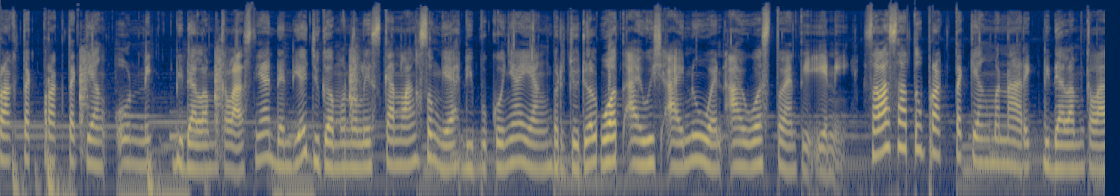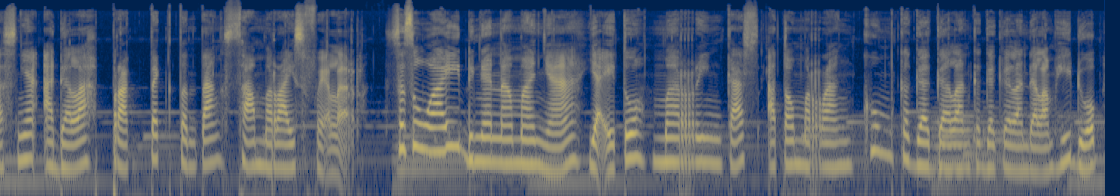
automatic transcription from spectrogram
praktek-praktek yang unik di dalam kelasnya dan dia juga menuliskan langsung ya di bukunya yang berjudul What I Wish I Knew When I Was 20 ini. Salah satu praktek yang menarik di dalam kelasnya adalah praktek tentang summarize failure. Sesuai dengan namanya, yaitu meringkas atau merangkum kegagalan-kegagalan dalam hidup,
